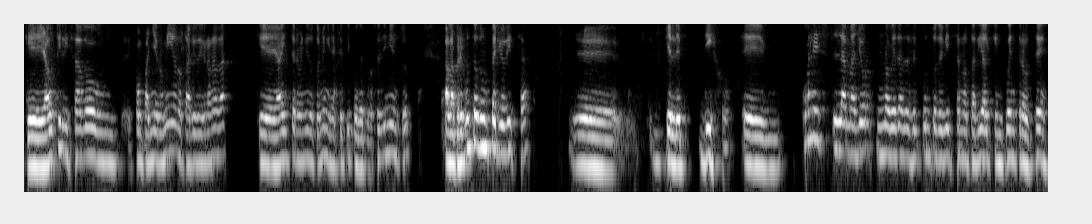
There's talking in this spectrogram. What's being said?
que ha utilizado un compañero mío, notario de Granada, que ha intervenido también en este tipo de procedimientos, a la pregunta de un periodista que le dijo, ¿Cuál es la mayor novedad desde el punto de vista notarial que encuentra usted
